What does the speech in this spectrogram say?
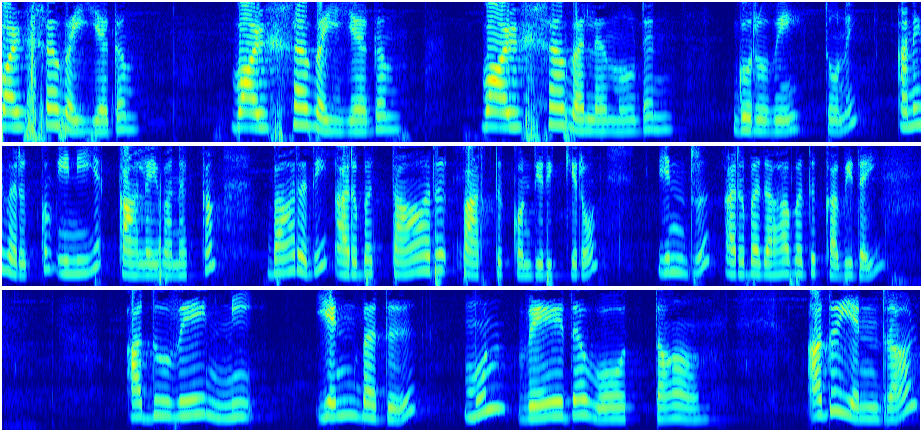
வாழ்க வையகம் வாழ்க வையகம் வாழ்க வளமுடன் குருவே துணை அனைவருக்கும் இனிய காலை வணக்கம். பாரதி அறுபத்தாறு பார்த்து கொண்டிருக்கிறோம். இன்று அறுபதாவது கவிதை அதுவே நீ என்பது முன் வேத ஓத்தாம். அது என்றால்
